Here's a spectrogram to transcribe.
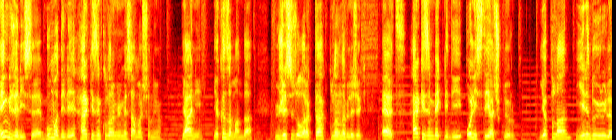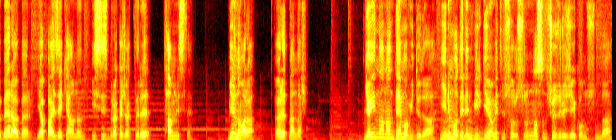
En güzeli ise bu modeli herkesin kullanabilmesi amaçlanıyor. Yani yakın zamanda ücretsiz olarak da kullanılabilecek. Evet, herkesin beklediği o listeyi açıklıyorum. Yapılan yeni duyuruyla beraber yapay zekanın işsiz bırakacakları tam liste. 1 numara Öğretmenler Yayınlanan demo videoda yeni modelin bir geometri sorusunun nasıl çözüleceği konusunda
